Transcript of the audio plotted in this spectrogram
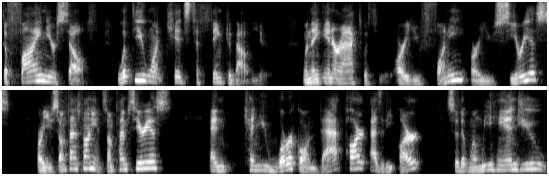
Define yourself. What do you want kids to think about you when they interact with you? Are you funny? Are you serious? Are you sometimes funny and sometimes serious? And can you work on that part as the art so that when we hand you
